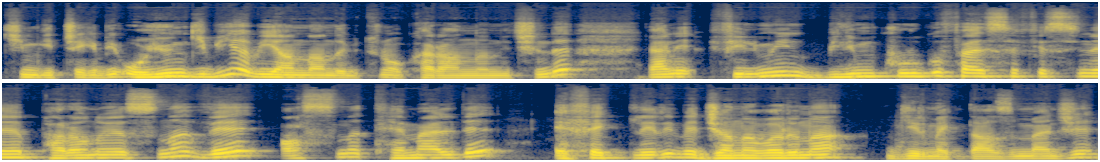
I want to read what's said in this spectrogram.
kim gidecek. Bir oyun gibi ya bir yandan da bütün o karanlığın içinde. Yani filmin bilim kurgu felsefesine, paranoyasına ve aslında temelde efektleri ve canavarına girmek lazım bence.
